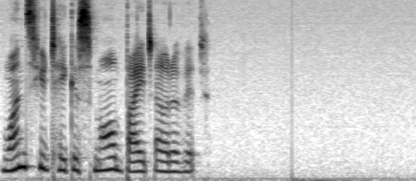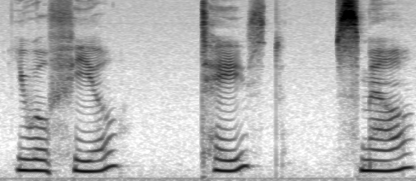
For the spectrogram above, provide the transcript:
once you take a small bite out of it. You will feel, taste, smell,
